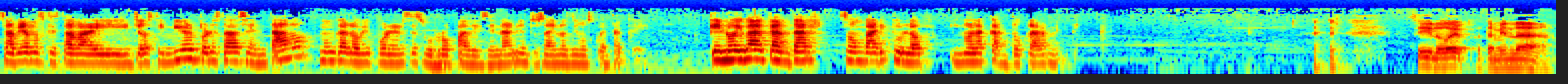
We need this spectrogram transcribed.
Sabíamos que estaba ahí Justin Bieber, pero estaba sentado. Nunca lo vi ponerse su ropa de escenario, entonces ahí nos dimos cuenta que, que no iba a cantar Somebody to Love y no la cantó claramente. Sí, luego eh, también la,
